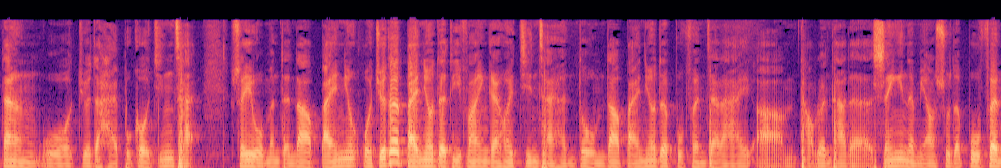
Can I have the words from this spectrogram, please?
但我觉得还不够精彩，所以我们等到白妞，我觉得白妞的地方应该会精彩很多。我们到白妞的部分再来啊、讨论她的声音的描述的部分。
